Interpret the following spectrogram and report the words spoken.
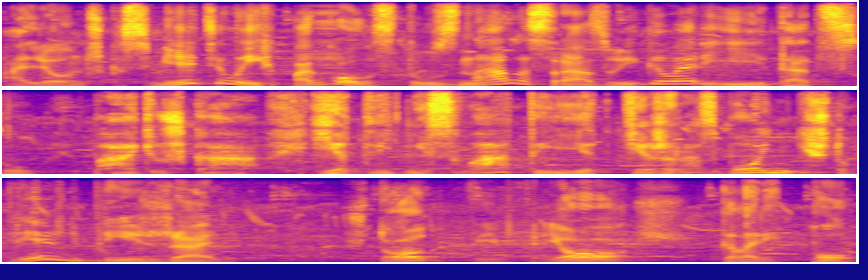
Аленушка сметила их по голосу, узнала сразу и говорит отцу. «Батюшка, это ведь не сваты, это те же разбойники, что прежде приезжали». «Что ты врешь?» — говорит поп.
